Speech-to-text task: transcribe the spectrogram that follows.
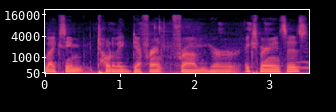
like seem totally different from your experiences?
